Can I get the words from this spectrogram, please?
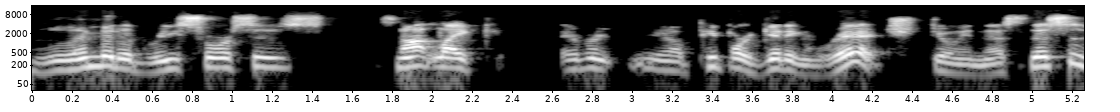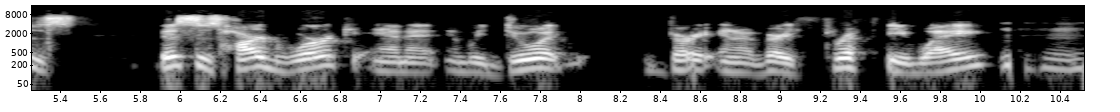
limited resources. It's not like every, you know, people are getting rich doing this. This is this is hard work and it, and we do it very in a very thrifty way. Mm-hmm.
